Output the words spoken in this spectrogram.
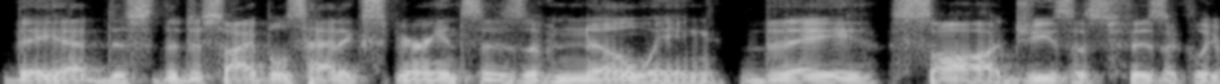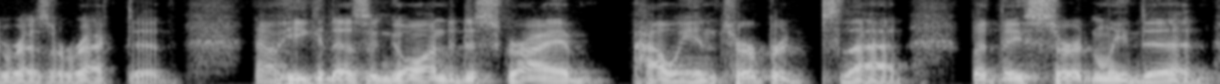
they had the disciples had experiences of knowing they saw Jesus physically resurrected. Now, he doesn't go on to describe how he interprets that, but they certainly did.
